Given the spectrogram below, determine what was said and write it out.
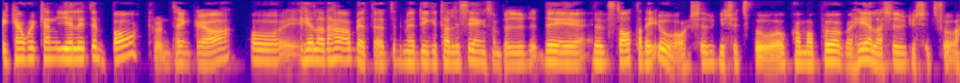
Vi kanske kan ge lite bakgrund tänker jag. Och hela det här arbetet med digitaliseringsombud det, det startade i år 2022 och kommer att pågå hela 2022.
